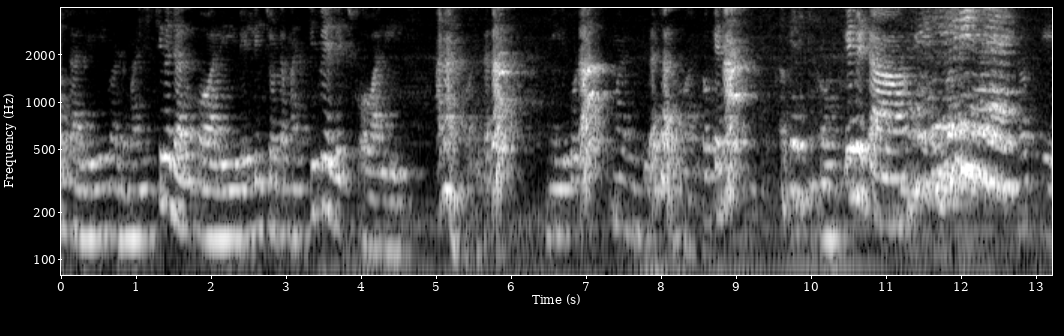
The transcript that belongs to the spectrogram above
ఉండాలి వాళ్ళు మంచిగా చదువుకోవాలి వెళ్ళిన చోట మంచి పేరు తెచ్చుకోవాలి అని అనుకోవాలి కదా? మీరు కూడా మంచిగా చదువుకోవాలి. ఓకేనా? ఓకే ఓకే బేటా. ఓకే.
